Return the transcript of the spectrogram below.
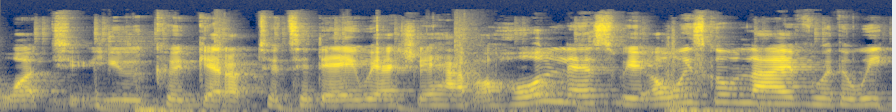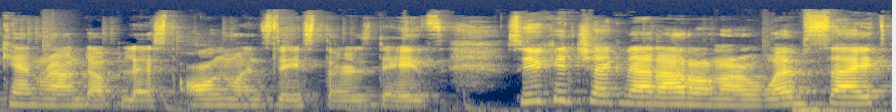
what you could get up to today, we actually have a whole list. We always go live with a weekend roundup list on Wednesdays, Thursdays. So you can check that out on our website.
